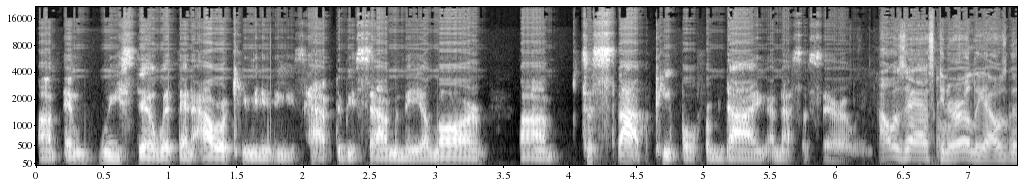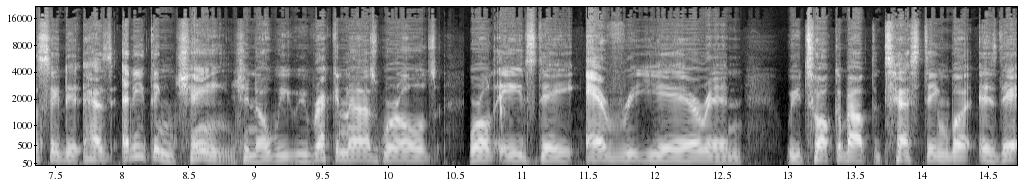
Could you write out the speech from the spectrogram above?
Um, and we still within our communities have to be sounding the alarm um, to stop people from dying unnecessarily. I was asking earlier. I was gonna say, that has anything changed? You know, we, we recognize World World AIDS Day every year, and we talk about the testing. But is there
